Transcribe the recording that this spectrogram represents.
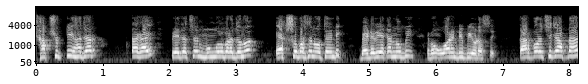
সাতষট্টি হাজার টাকায় পেয়ে যাচ্ছেন মঙ্গলবারের জন্য একশো পার্সেন্ট অথেন্টিক ব্যাটারি একানব্বই এবং ওয়ারেন্টি পিরিয়ড আছে। তারপর হচ্ছে কি আপনার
